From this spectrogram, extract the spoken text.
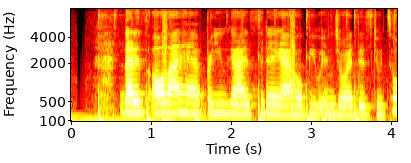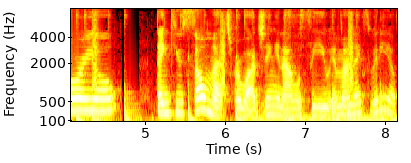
that is all I have for you guys today. I hope you enjoyed this tutorial. Thank you so much for watching, and I will see you in my next video.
